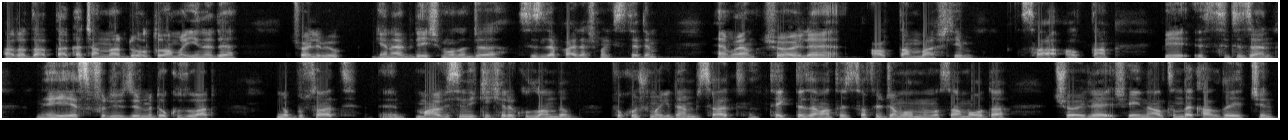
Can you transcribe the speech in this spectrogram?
Arada hatta kaçanlar da oldu ama yine de şöyle bir genel bir değişim olunca sizle paylaşmak istedim. Hemen şöyle alttan başlayayım. Sağ alttan bir Citizen NY0129 var. Bu saat e, mavisini iki kere kullandım. Çok hoşuma giden bir saat. Tek dezavantajı safir cam olmaması ama o da şöyle şeyin altında kaldığı için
